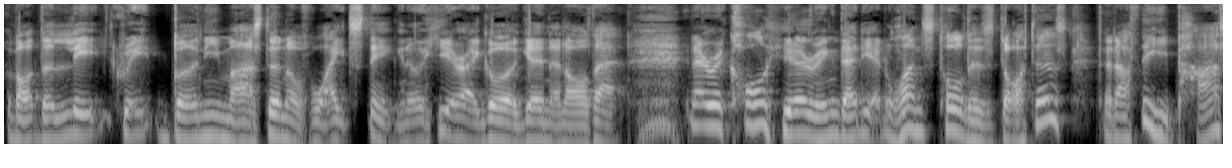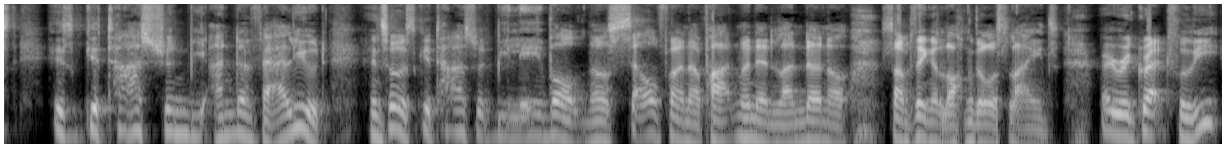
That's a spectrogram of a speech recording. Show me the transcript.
about the late, great Bernie Marsden of Whitesnake, you know, here I go again and all that. And I recall hearing that he had once told his daughters that after he passed, his guitars shouldn't be undervalued. And so his guitars would be labeled, you know, sell for an apartment in London or something along those lines. Regretfully,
